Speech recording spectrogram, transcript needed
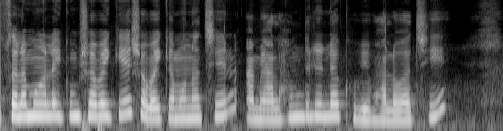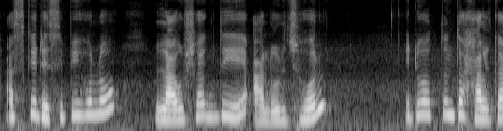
আসসালামু আলাইকুম সবাইকে, সবাই কেমন আছেন? আমি আলহামদুলিল্লাহ খুবই ভালো আছি। আজকে রেসিপি হলো লাউ শাক দিয়ে আলুর ঝোল। এটি অত্যন্ত হালকা,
